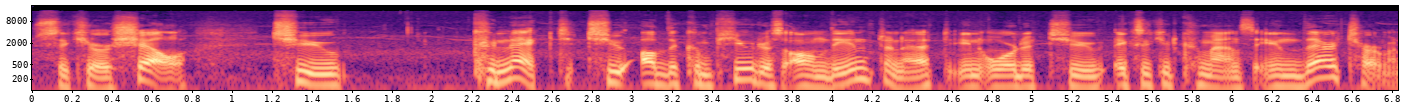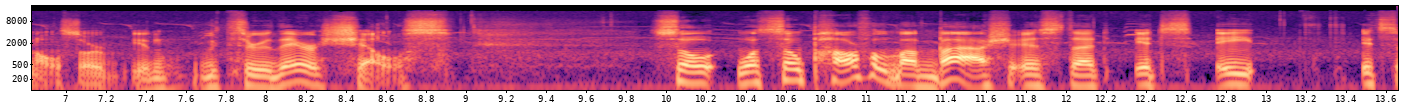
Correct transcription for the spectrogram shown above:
secure shell, to connect to other computers on the internet in order to execute commands in their terminals or in, through their shells. So what's so powerful about Bash is that it's a it's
